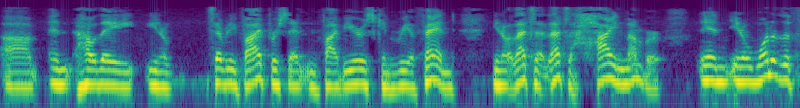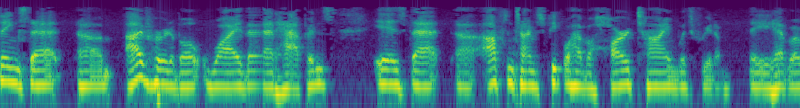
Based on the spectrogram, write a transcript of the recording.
um, and how they you know 75% in five years can reoffend. You know, that's a, that's a high number. And, you know, one of the things that, um, I've heard about why that happens is that uh, oftentimes people have a hard time with freedom. They have a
